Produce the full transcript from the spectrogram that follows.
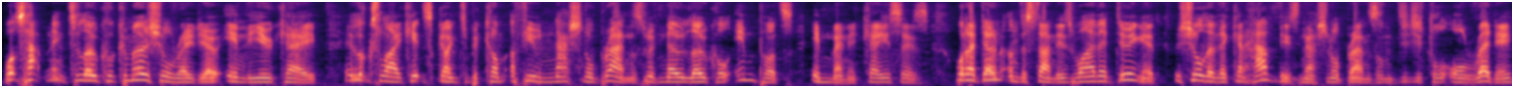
What's happening to local commercial radio in the UK? It looks like it's going to become a few national brands with no local inputs in many cases. What I don't understand is why they're doing it. Surely they can have these national brands on digital already,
